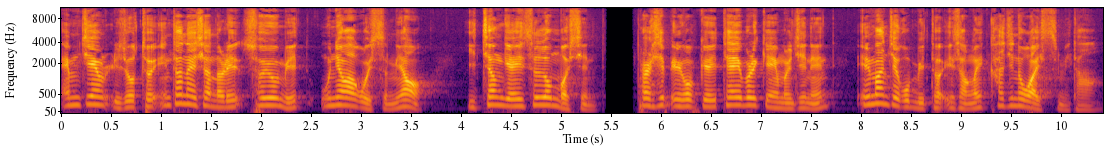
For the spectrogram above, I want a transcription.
MGM 리조트 인터내셔널이 소유 및 운영하고 있으며 2,000개의 슬롯 머신, 87개의 테이블 게임을 지닌 1만 제곱미터 이상의 카지노가 있습니다.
